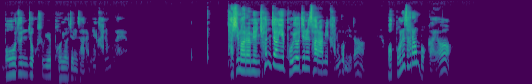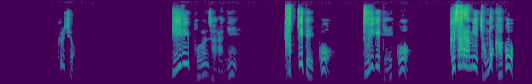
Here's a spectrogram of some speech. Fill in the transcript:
모든 족속에 보여지는 사람이 가는 거예요. 다시 말하면 현장에 보여지는 사람이 가는 겁니다. 못 보는 사람은 못 가요. 그렇죠. 미리 보는 사람이 갖게 돼 있고 누리게 돼 있고 그 사람이 정복하고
